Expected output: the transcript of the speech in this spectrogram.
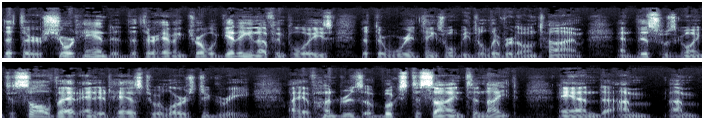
that they're shorthanded, that they're having trouble getting enough employees that they're worried things won't be delivered on time. And this was going to solve that, and it has to a large degree. I have hundreds of books to sign tonight, and uh, I'm I'm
